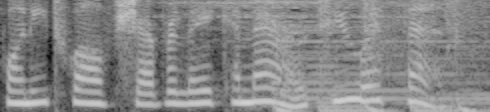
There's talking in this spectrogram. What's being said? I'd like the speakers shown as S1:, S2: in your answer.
S1: 2012 Chevrolet Camaro 2SS.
